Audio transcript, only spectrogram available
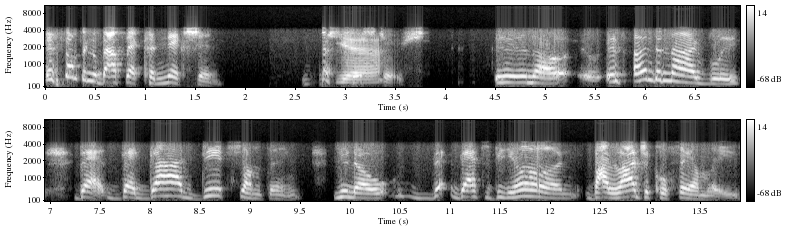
it's something about that connection. They're yeah. sisters You know, it's undeniably that that God did something. You know, that, that's beyond biological families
